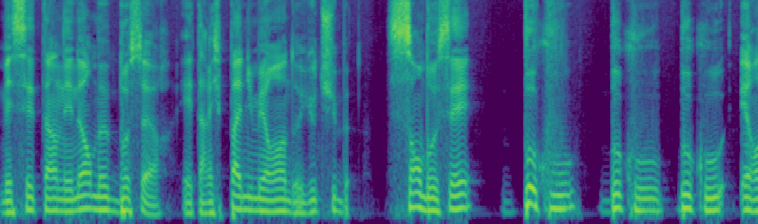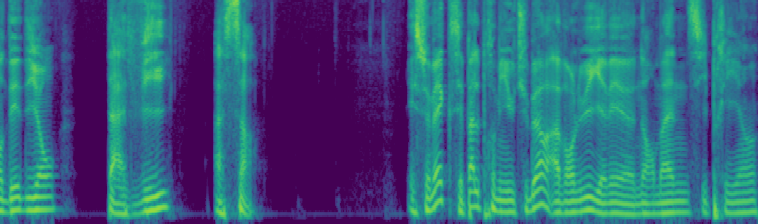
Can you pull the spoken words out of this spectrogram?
mais c'est un énorme bosseur. Et t'arrives pas numéro 1 de YouTube sans bosser beaucoup, beaucoup, beaucoup, et en dédiant ta vie à ça. Et ce mec, c'est pas le premier youtubeur. Avant lui, il y avait euh, Norman, Cyprien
